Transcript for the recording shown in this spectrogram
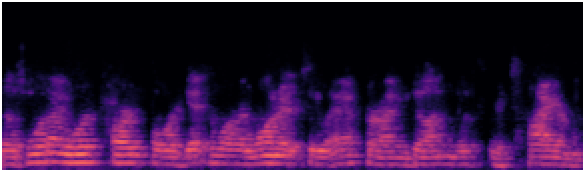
does what I worked hard for get to where I want it to after I'm done with retirement?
